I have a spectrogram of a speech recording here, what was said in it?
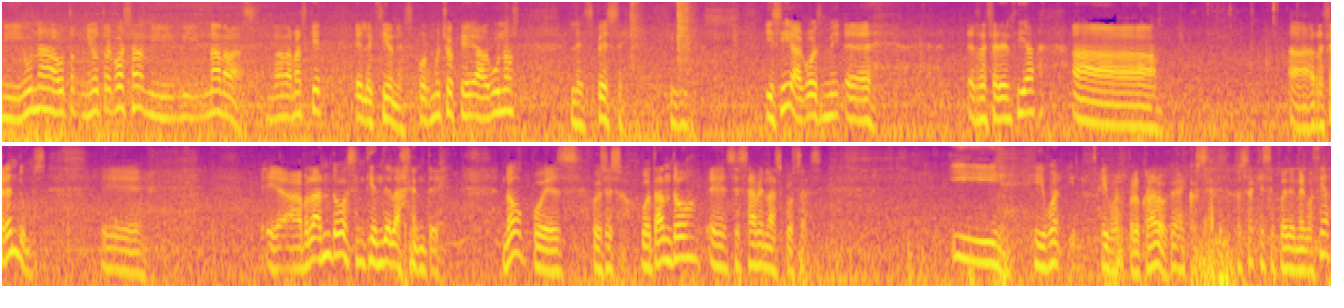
Ni una otra, ni otra cosa, ni, ni nada más. Nada más que elecciones, por mucho que a algunos les pese. Y, sí, hago eh, referencia a, referéndums. Eh, eh, hablando se entiende la gente. No, pues, pues eso, votando eh, se saben las cosas. Y, bueno, y, bueno, pero claro, hay cosas, cosas que se pueden negociar.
